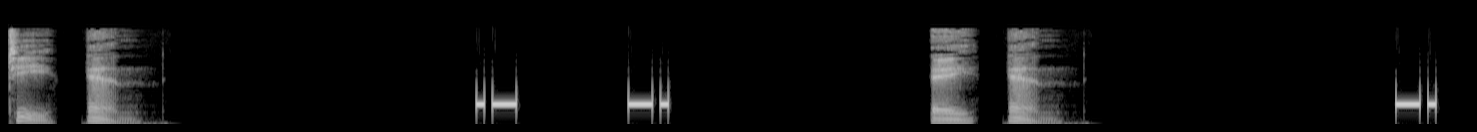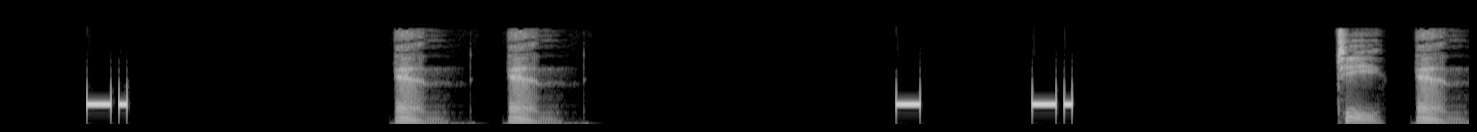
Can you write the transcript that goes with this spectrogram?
T, N. A, N. N, N. T, N.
